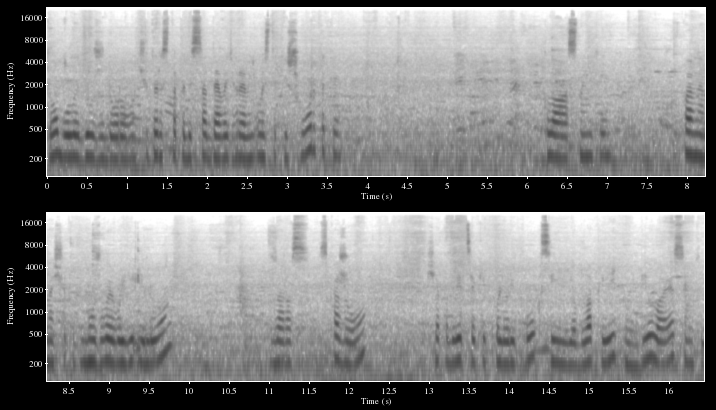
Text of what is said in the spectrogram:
То були дуже дорого. 459 гривень. Ось такі шортики. Класненькі. Впевнена, що тут можливо є і льон. Зараз скажу. Ще подивіться, які кольорі фуксії є, блакитні, білесенькі.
